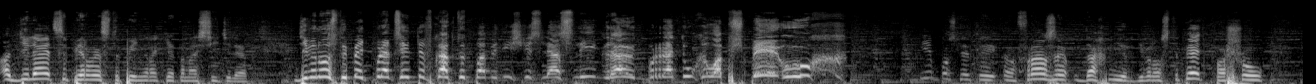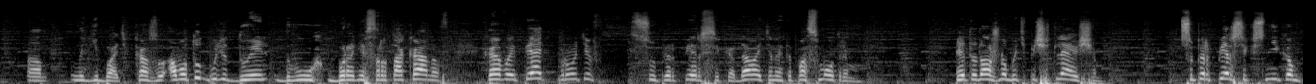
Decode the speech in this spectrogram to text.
отделяется первая ступень ракетоносителя. 95% как тут победишь, если осли играют, братуха, вообще, ух! После этой э, фразы Дахмир 95 пошел э, нагибать козу. А вот тут будет дуэль двух бронесартаканов. КВ-5 против Супер Персика. Давайте на это посмотрим. Это должно быть впечатляющим. Супер Персик с ником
